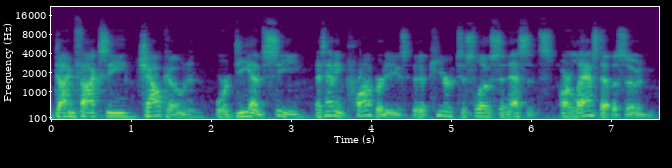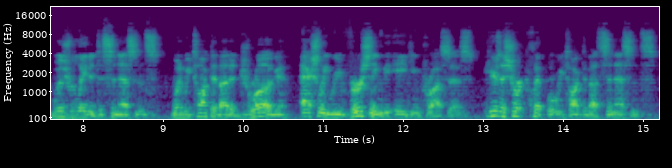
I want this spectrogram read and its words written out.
dimethoxychalcone, or DMC, as having properties that appear to slow senescence. Our last episode was related to senescence when we talked about a drug actually reversing the aging process. Here's a short clip where we talked about senescence.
